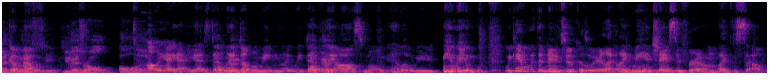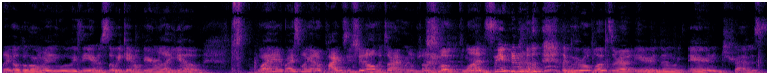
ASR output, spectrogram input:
I, I come out guys, with me. You guys are all all. Uh, Oh yeah, yeah, yeah. It's definitely Okay. a double meaning. Like we definitely Okay. all smoke hella weed. I mean, we came up with the name too because we were like, like me and Chase are from like the South, like Oklahoma and Louisiana. So we came up here and we're like, yo. Why everybody smoking out of pipes and shit all the time? Like, I'm trying to smoke blunts, you know? like we roll blunts around here, and then when Aaron and Travis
